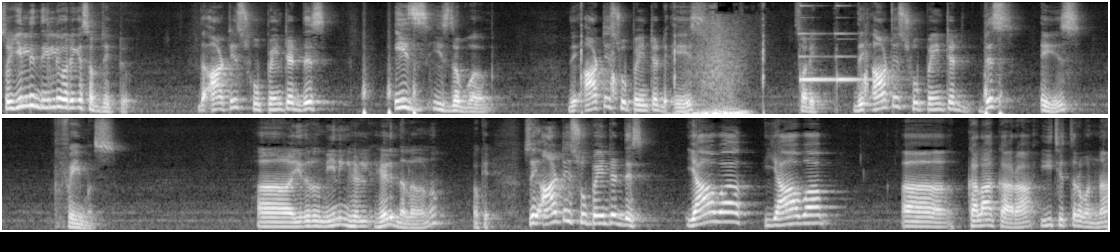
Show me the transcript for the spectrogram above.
so ಇಲ್ಲಿಂದ ಇಲ್ಲಿವರೆಗೆ subject the artist who painted this is is the verb the artist who painted is sorry the artist who painted this is famous ಇದರ ಮೀನಿಂಗ್ ಹೇಳಿ, ಹೇಳಿದ್ನಲ್ಲ ನಾನು? ಓಕೆ ಸೊ ಈ ಆರ್ಟಿಸ್ಟ್ ಹೂ ಪೇಂಟೆಡ್ ದಿಸ್ ಯಾವ ಯಾವ ಕಲಾಕಾರ ಈ ಚಿತ್ರವನ್ನು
